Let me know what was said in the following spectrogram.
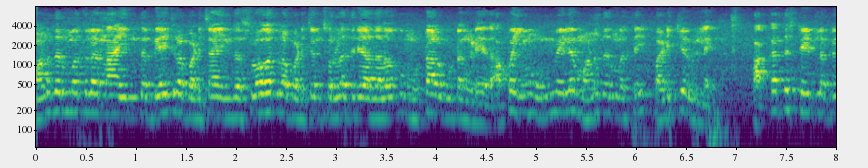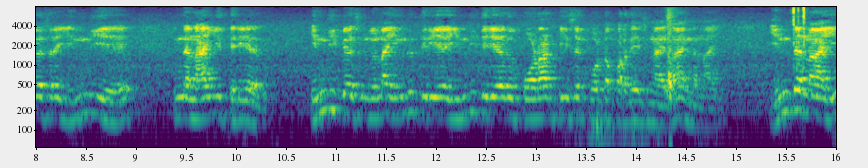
மனு தர்மத்தில் நான் இந்த பேஜில் படித்தேன் இந்த ஸ்லோகத்தில் படித்தேன்னு சொல்ல தெரியாத அளவுக்கு முட்டாள் கூட்டம் கிடையாது. அப்போ இவன் உண்மையிலே மனு தர்மத்தை படிக்கவில்லை. பக்கத்து ஸ்டேட்டில் பேசுகிற இந்தியே இந்த நாய்க்கு தெரியாது. ஹிந்தி பேசுன்னு சொன்னால் இந்தி தெரிய ஹிந்தி தெரியாது போடான் டிஷர்ட் போட்ட பரதேசி நாய் தான் இந்த நாய். இந்த நாய்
